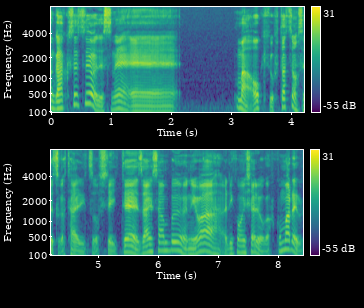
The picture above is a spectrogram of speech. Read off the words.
まあ、学説ではですね、えーまあ、大きく2つの説が対立をしていて、財産分与には離婚慰謝料が含まれる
